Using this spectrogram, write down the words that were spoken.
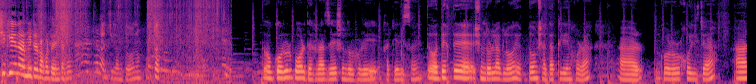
চিকেন আর মিটার বাকর দেন তাহলে আনছিলাম তো একটা। তো গরুর পর দেখরা যে সুন্দর করে খাটিয়ে দিছে। তো দেখতে সুন্দর লাগল একদম সাদা ক্লিন করা। আর গরুর খৈলচা আর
